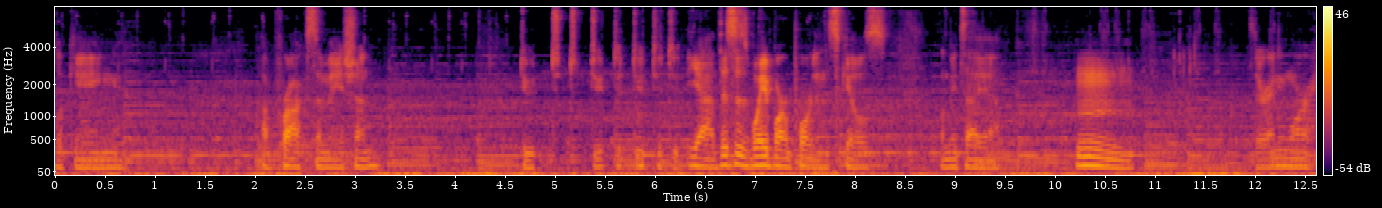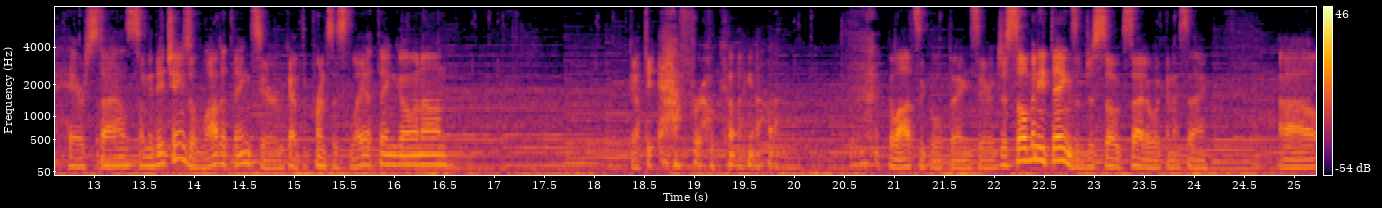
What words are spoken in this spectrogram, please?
looking approximation. Do, do, do. Yeah, this is way more important than skills. Let me tell you. Hmm. Is there any more hairstyles? I mean, they changed a lot of things here. We've got the Princess Leia thing going on. We've got the afro going on. Lots of cool things here. Just so many things. I'm just so excited. What can I say? Uh,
